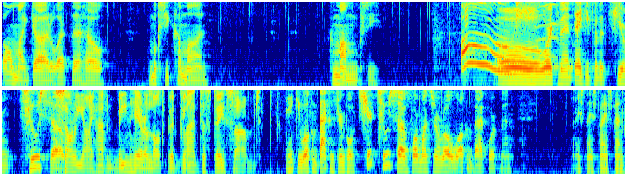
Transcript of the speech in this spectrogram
Oh my god, what the hell? Muxie, come on. Come on, Muxie. Oh, Oh, Workman, thank you for the tier 2 sub. Sorry I haven't been here a lot, but glad to stay subbed. Thank you. Welcome back to the Dream Pool. Tier 2 sub, four months in a row. Welcome back, Workman. Nice, nice, nice, man.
